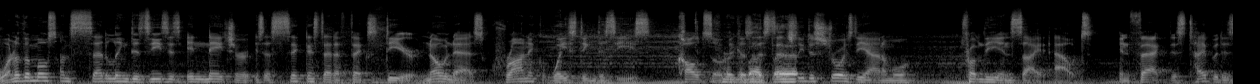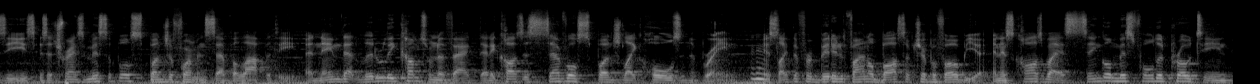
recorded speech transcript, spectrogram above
One of the most unsettling diseases in nature is a sickness that affects deer, known as chronic wasting disease. Called so because it essentially that. destroys the animal from the inside out. In fact, this type of disease is a transmissible spongiform encephalopathy, a name that literally comes from the fact that it causes several sponge-like holes in the brain. Mm-hmm. It's like the forbidden final boss of trypophobia, and is caused by a single misfolded protein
